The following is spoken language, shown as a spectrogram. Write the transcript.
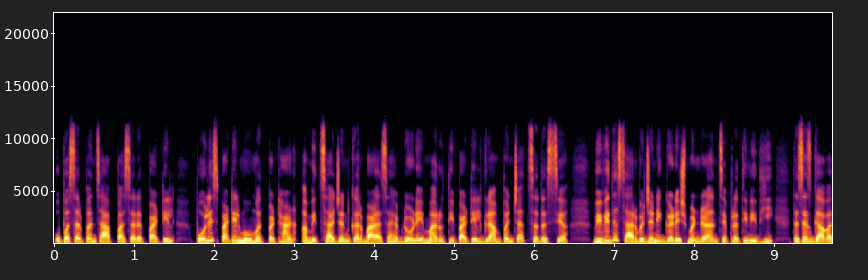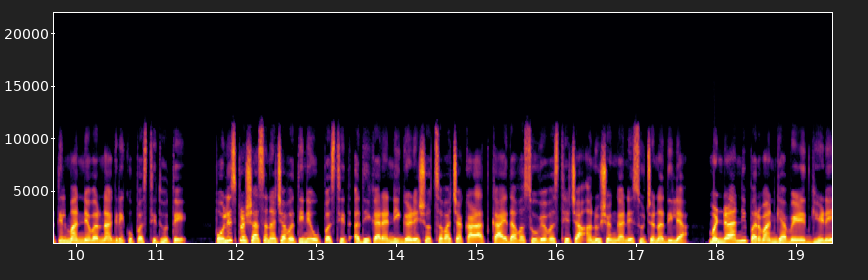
उपसरपंच आप्पासारद पाटील पोलीस पाटील मोहम्मद पठाण अमित साजनकर बाळासाहेब डोणे मारुती पाटील ग्रामपंचायत सदस्य विविध सार्वजनिक गणेश मंडळांचे प्रतिनिधी तसेच गावातील मान्यवर नागरिक उपस्थित होते. पोलीस प्रशासनाच्या वतीने उपस्थित अधिकाऱ्यांनी गणेशोत्सवाच्या काळात कायदा व सुव्यवस्थेच्या अनुषंगाने सूचना दिल्या. मंडळांनी परवानग्या वेळेत घेणे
